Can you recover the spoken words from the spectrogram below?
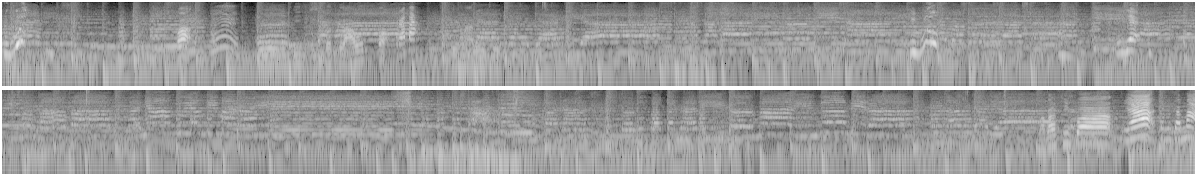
sama. Pak, Hmm, beli rumput laut kok berapa? 5000. Ibu. Iya. Makasih, Pak. Ya, 这是什么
